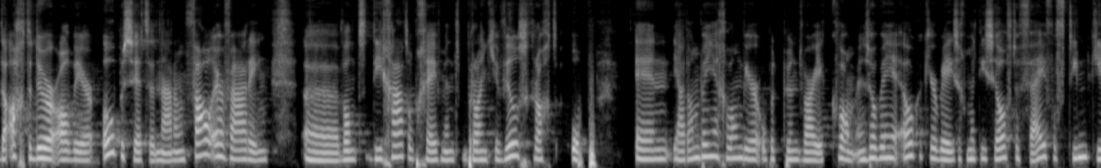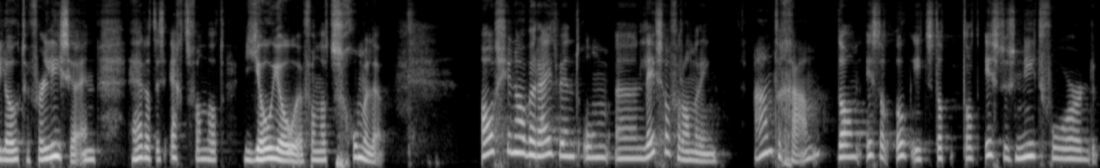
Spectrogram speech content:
de achterdeur alweer openzetten naar een faalervaring. Uh, want die gaat op een gegeven moment, brand je wilskracht op. En ja, dan ben je gewoon weer op het punt waar je kwam. En zo ben je elke keer bezig met diezelfde 5 of 10 kilo te verliezen. En hè, dat is echt van dat jojoen, van dat schommelen. Als je nou bereid bent om een leefstijlverandering aan te gaan, dan is dat ook iets dat, dat is dus niet voor, de,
